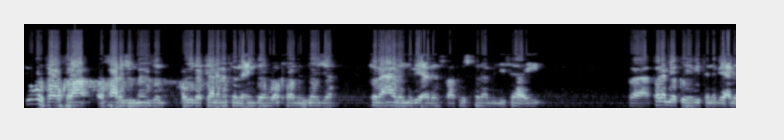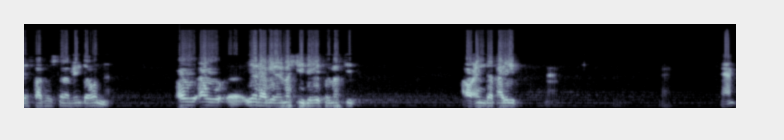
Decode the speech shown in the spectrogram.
في غرفة أخرى أو خارج المنزل أو إذا كان مثلا عنده أكثر من زوجة كما عال النبي عليه الصلاة والسلام من نسائه فلم يكن يبيت النبي عليه الصلاة والسلام عندهن. أو أو يذهب إلى المسجد يبيت المسجد. أو عند قريب. نعم. نعم.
